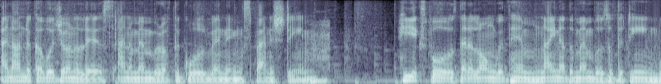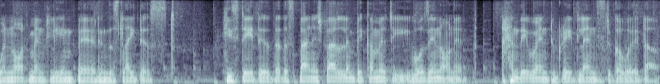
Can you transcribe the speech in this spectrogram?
an undercover journalist and a member of the gold winning Spanish team. He exposed that along with him, nine other members of the team were not mentally impaired in the slightest. He stated that the Spanish Paralympic Committee was in on it, and they went to great lengths to cover it up.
